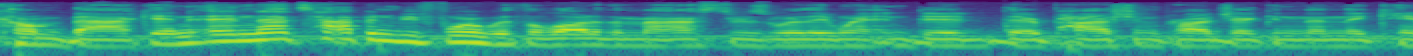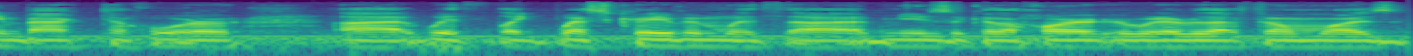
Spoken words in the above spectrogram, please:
come back. And and that's happened before with a lot of the masters where they went and did their passion project and then they came back to horror uh, with like Wes Craven with uh, Music of the Heart or whatever that film was.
